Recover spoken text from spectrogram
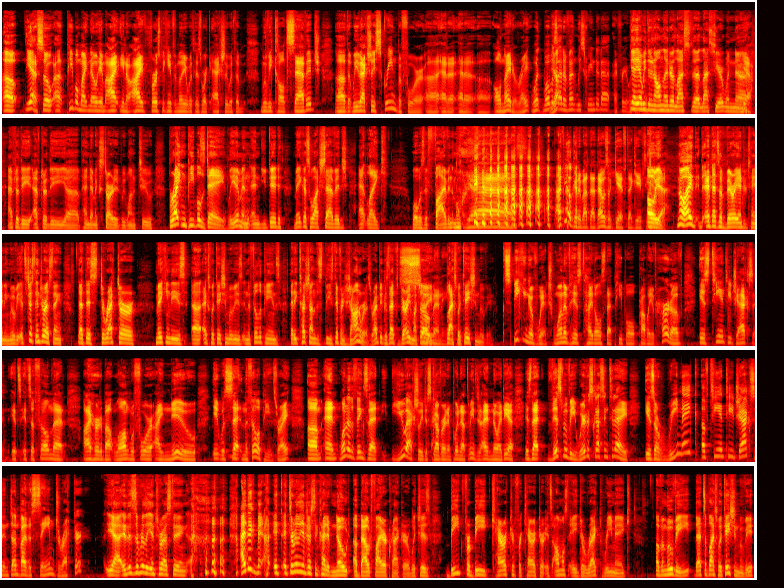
Uh, yeah, so uh, people might know him. I, you know, I first became familiar with his work actually with a movie called Savage uh, that we've actually screened before uh, at a at a uh, all nighter. Right? What what was Yep. that event we screened it at? I forget. What Yeah, yeah, we did an all nighter last uh, last year when uh, Yeah. after the after the uh, pandemic started, we wanted to brighten people's day, Liam, and Mm-hmm. and you did make us watch Savage at like what was it five in the morning? Yes, I feel good about that. That was a gift I gave to oh, you. Oh yeah, no, I that's a very entertaining movie. It's just interesting that this director making these uh, exploitation movies in the Philippines that he touched on this, these different genres, right? Because that's very much So a many. black exploitation movie. Speaking of which, one of his titles that people probably have heard of is TNT Jackson. It's it's a film that I heard about long before I knew it was set in the Philippines, right? Um, and one of the things that you actually discovered and pointed out to me that I had no idea is that this movie we're discussing today is a remake of TNT Jackson done by the same director. Yeah, this is a really interesting. I think it, it's a really interesting kind of note about Firecracker, which is beat for beat, character for character. It's almost a direct remake of a movie that's a black exploitation movie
